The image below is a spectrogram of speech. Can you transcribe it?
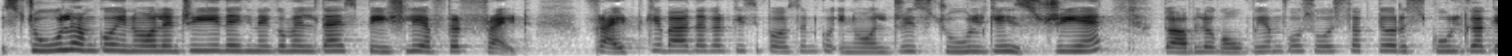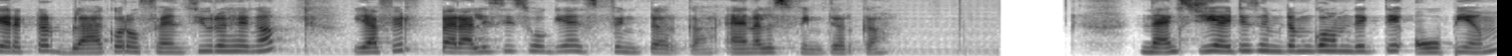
स्टूल हमको इन्वॉलेंट्री देखने को मिलता है स्पेशली आफ्टर फ्राइट फ्राइट के बाद अगर किसी पर्सन को इन्वॉलेंट्री स्टूल की हिस्ट्री है तो आप लोग ओपीएम को सोच सकते हो और स्टूल का कैरेक्टर ब्लैक और ऑफेंसिव रहेगा, या फिर पैरालिसिस हो गया स्फिंक्टर का एनल स्फिंक्टर का। नेक्स्ट जीआईटी सिम्टम को हम देखते हैं opium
